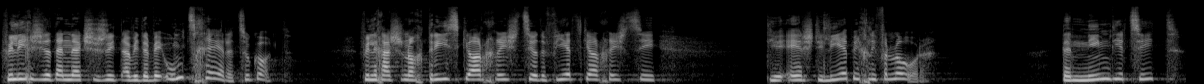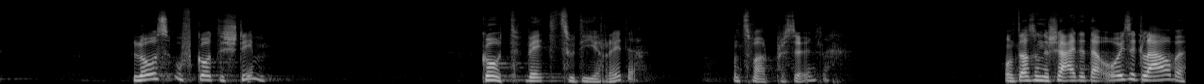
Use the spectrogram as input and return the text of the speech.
Vielleicht ist ja der nächste Schritt auch wieder wie umzukehren zu Gott. Vielleicht hast du nach 30 Jahren Christ oder 40 Jahren Christ die erste Liebe ein bisschen verloren. Dann nimm dir Zeit. Los auf Gottes Stimme. Gott wird zu dir reden. Und zwar persönlich. Und das unterscheidet auch unseren Glauben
